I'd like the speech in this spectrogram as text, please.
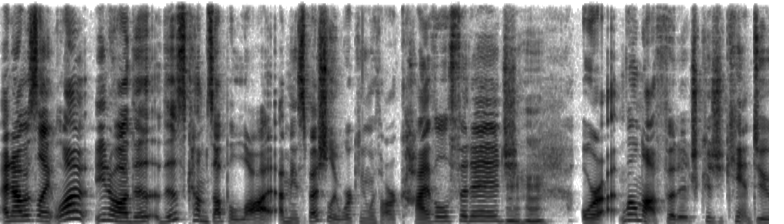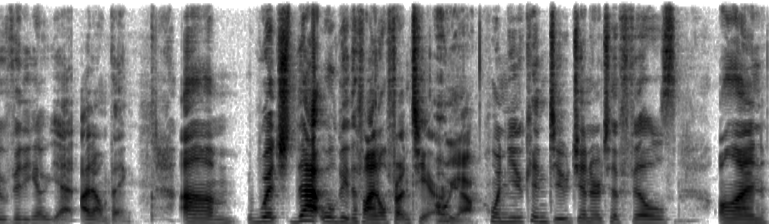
And I was like, well, you know, th- this comes up a lot. I mean, especially working with archival footage. Mm-hmm. Or, well, not footage because you can't do video yet, I don't think. Um, which that will be the final frontier. Oh, yeah. When you can do generative fills on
